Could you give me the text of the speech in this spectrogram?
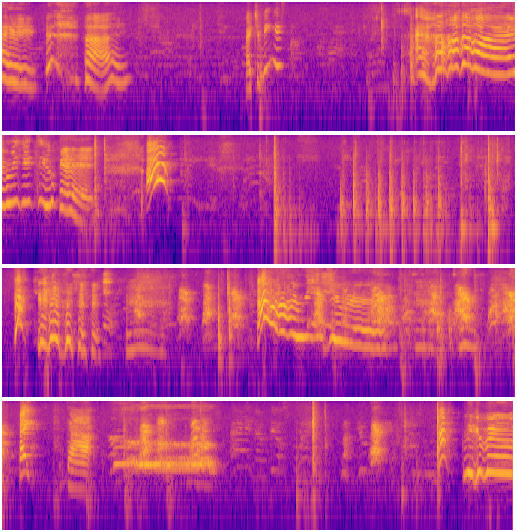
Hi. Hi. Watch your fingers. Hi. What are you doing? Ah! ah! What are you doing? Hey. Stop. Ah, peekaboo.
